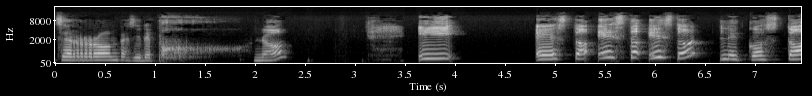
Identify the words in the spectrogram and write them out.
se rompe así de, ¿no? Y esto, esto, esto le costó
